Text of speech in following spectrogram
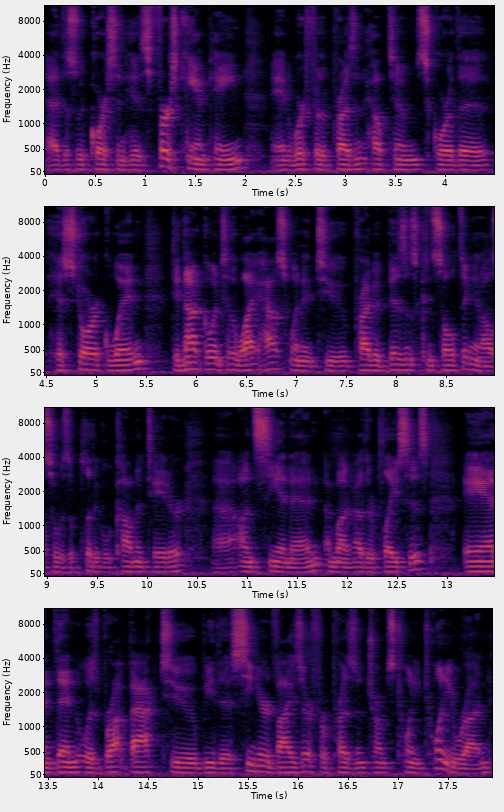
Uh, this was, of course, in his first campaign and worked for the president, helped him score the historic win. Did not go into the White House, went into private business consulting and also was a political commentator uh, on CNN, among other places and then was brought back to be the senior advisor for President Trump's 2020 run,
